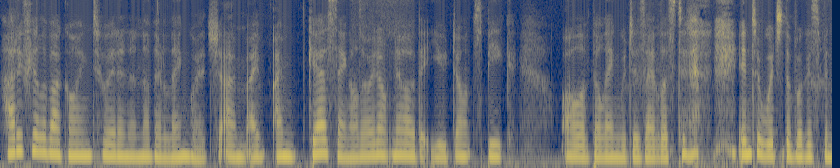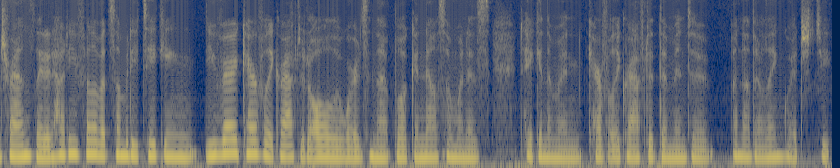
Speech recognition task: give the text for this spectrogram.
How do you feel about going to it in another language? Um, I, I'm guessing, although I don't know, that you don't speak all of the languages I listed into which the book has been translated. How do you feel about somebody taking you very carefully crafted all the words in that book, and now someone has taken them and carefully crafted them into another language? Do you,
